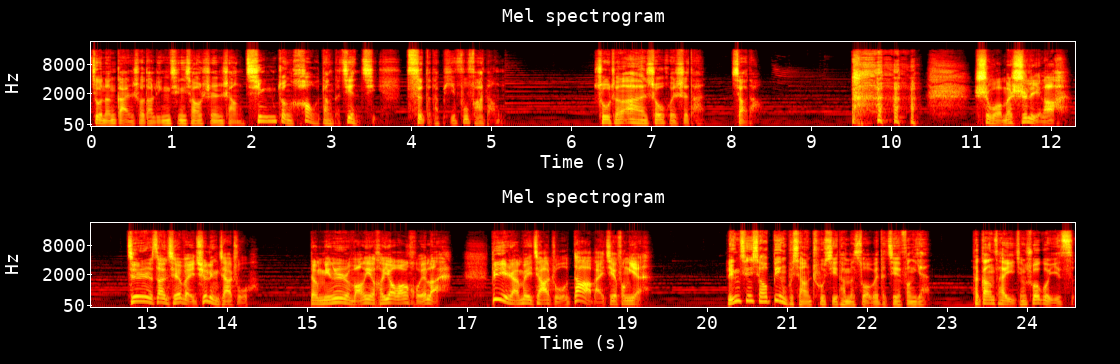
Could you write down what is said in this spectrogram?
就能感受到林清霄身上清正浩荡的剑气，刺得他皮肤发疼。蜀臣暗暗收回试探，笑道：“哈哈哈，是我们失礼了，今日暂且委屈林家主。”等明日王爷和妖王回来，必然为家主大摆接风宴。林清霄并不想出席他们所谓的接风宴，他刚才已经说过一次，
